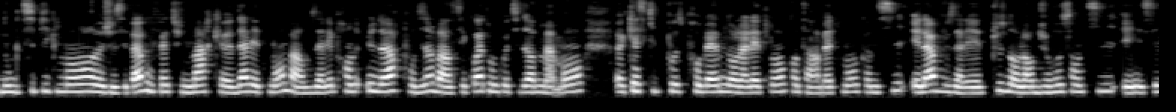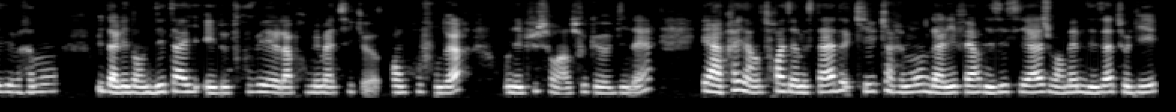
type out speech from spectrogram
Donc, typiquement, je sais pas, vous faites une marque d'allaitement, ben, vous allez prendre une heure pour dire, ben, c'est quoi ton quotidien de maman, qu'est-ce qui te pose problème dans l'allaitement quand tu as un vêtement comme ci. Et là, vous allez être plus dans l'ordre du ressenti et essayer vraiment d'aller dans le détail et de trouver la problématique en profondeur. On n'est plus sur un truc binaire. Et après, il y a un troisième stade qui est carrément d'aller faire des essayages, voire même des ateliers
